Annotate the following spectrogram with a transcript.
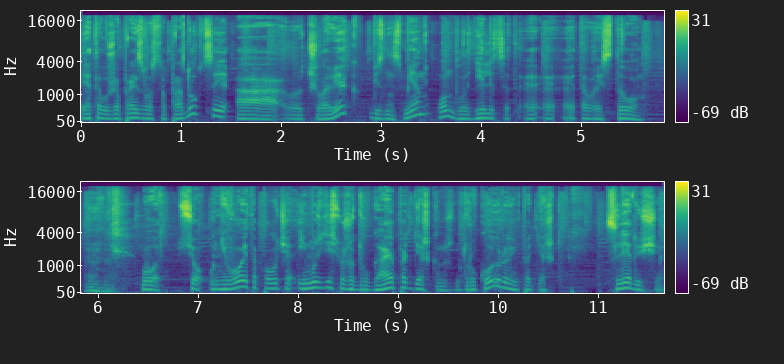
это уже производство продукции, а э, человек, бизнесмен, он владелец э- э- этого СТО. Вот, все, у него это получается. Ему здесь уже другая поддержка, нужен другой уровень поддержки. Следующее,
